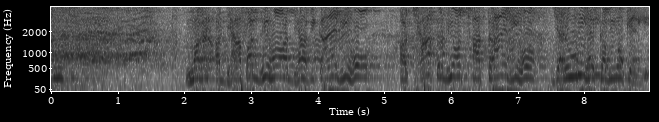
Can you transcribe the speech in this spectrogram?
अनुचित। मगर अध्यापक भी हो अध्यापिकाएँ भी हो और छात्र भी हो छात्राएँ भी हो ज़रूरी है कवियों के लिए।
